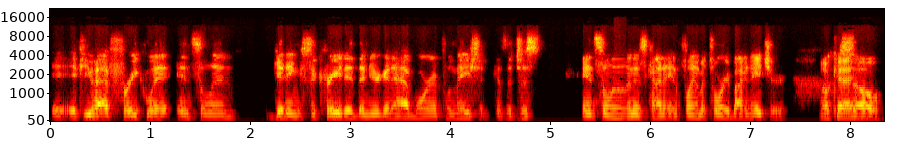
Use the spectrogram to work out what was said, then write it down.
if you have frequent insulin getting secreted, then you're going to have more inflammation because it's just insulin is kind of inflammatory by nature. Okay. So,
